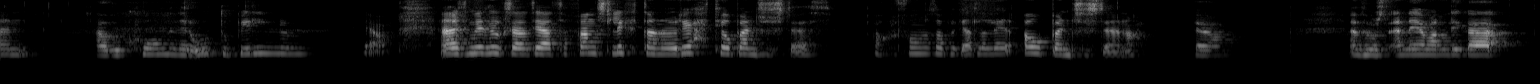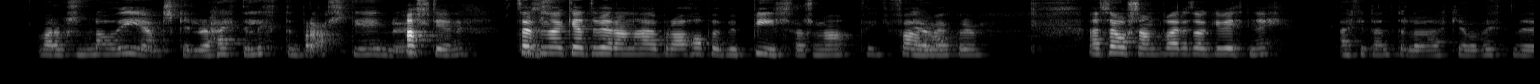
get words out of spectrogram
en að þú komið þér út úr bílnum, já, en þetta mér hugsaði því að það fannst líkt hann rétt hjá bensinstöð okkur fórum það ekki allar leið á bensinstöðina já. En þú veist, en ef hann líka var eitthvað sem náði í hann, skilur, hætti lyktin bara allt í einu. allt í einu þess vegna getur verið að hann hafi bara hoppað upp í bíl þar svona fengið fara Já. með einhverjum en þá samt væri þá ekki vitni Ekkert endilega ekki að vitni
